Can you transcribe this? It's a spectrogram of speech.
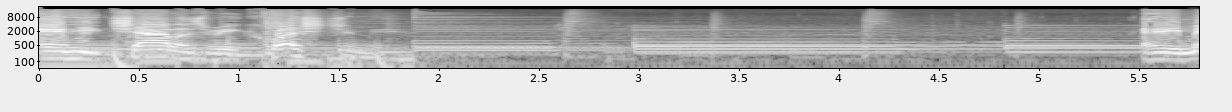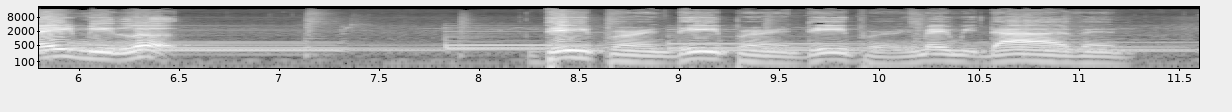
And he challenged me, questioned me. And he made me look deeper and deeper and deeper. He made me dive in.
